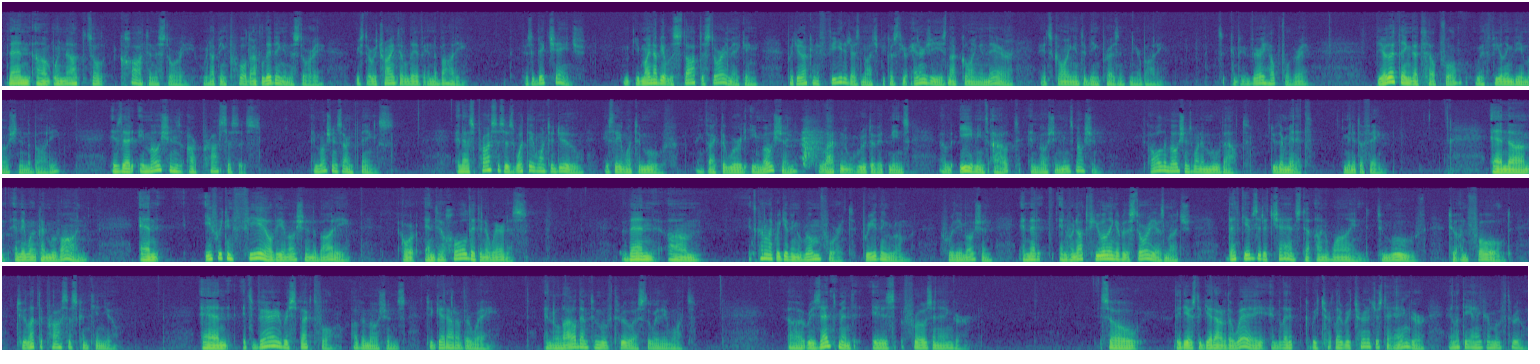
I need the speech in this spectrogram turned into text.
then um, we're not so caught in the story. We're not being pulled, not living in the story. We start, we're trying to live in the body. There's a big change. You might not be able to stop the story making, but you're not going to feed it as much because your energy is not going in there. It's going into being present in your body. It's, it can be very helpful, very the other thing that's helpful with feeling the emotion in the body is that emotions are processes. Emotions aren't things. And as processes, what they want to do is they want to move. In fact, the word emotion, the Latin root of it means, uh, E means out, and motion means motion. All emotions want to move out, do their minute, minute of fame. And, um, and they want to kind of move on. And if we can feel the emotion in the body, or, and to hold it in awareness, then um, it's kind of like we're giving room for it, breathing room for the emotion. And, that it, and we're not fueling it with a story as much, that gives it a chance to unwind, to move, to unfold, to let the process continue. And it's very respectful of emotions to get out of their way and allow them to move through us the way they want. Uh, resentment is frozen anger. So the idea is to get out of the way and let it return, let it return it just to anger and let the anger move through.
